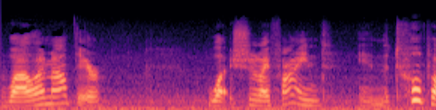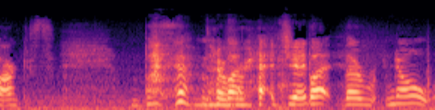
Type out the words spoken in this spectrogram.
While I'm out there, what should I find in the toolbox? But, the but, ratchet. but the no,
